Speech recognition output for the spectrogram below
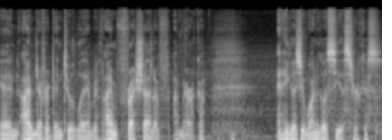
and I've never been to a Lambeth. I'm fresh out of America. And he goes, You want to go see a circus?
